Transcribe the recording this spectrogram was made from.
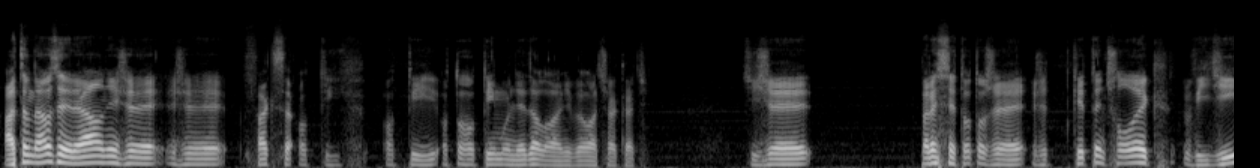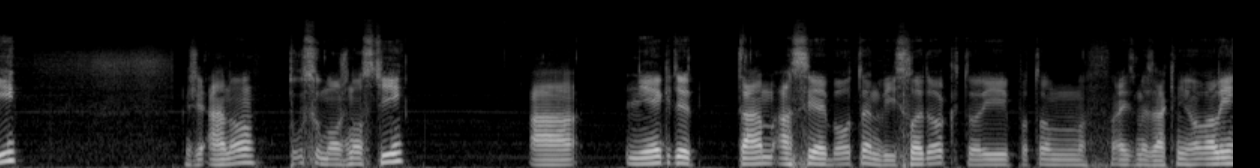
a to naozaj reálne, že, že fakt sa od, tých, od, tých, od toho týmu nedalo ani veľa čakať. Čiže presne toto, že, že keď ten človek vidí, že áno, tu sú možnosti a niekde tam asi aj bol ten výsledok, ktorý potom aj sme zaknihovali,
